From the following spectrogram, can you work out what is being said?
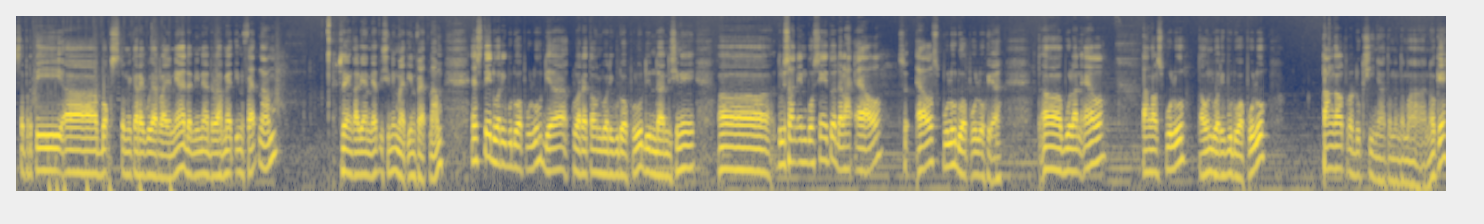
seperti uh, box Tomica reguler lainnya. Dan ini adalah made in Vietnam. Seperti yang kalian lihat di sini made in Vietnam. ST 2020 dia keluar tahun 2020 dan di sini uh, tulisan embossnya itu adalah L L 1020 ya uh, bulan L tanggal 10 tahun 2020 tanggal produksinya teman-teman oke?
